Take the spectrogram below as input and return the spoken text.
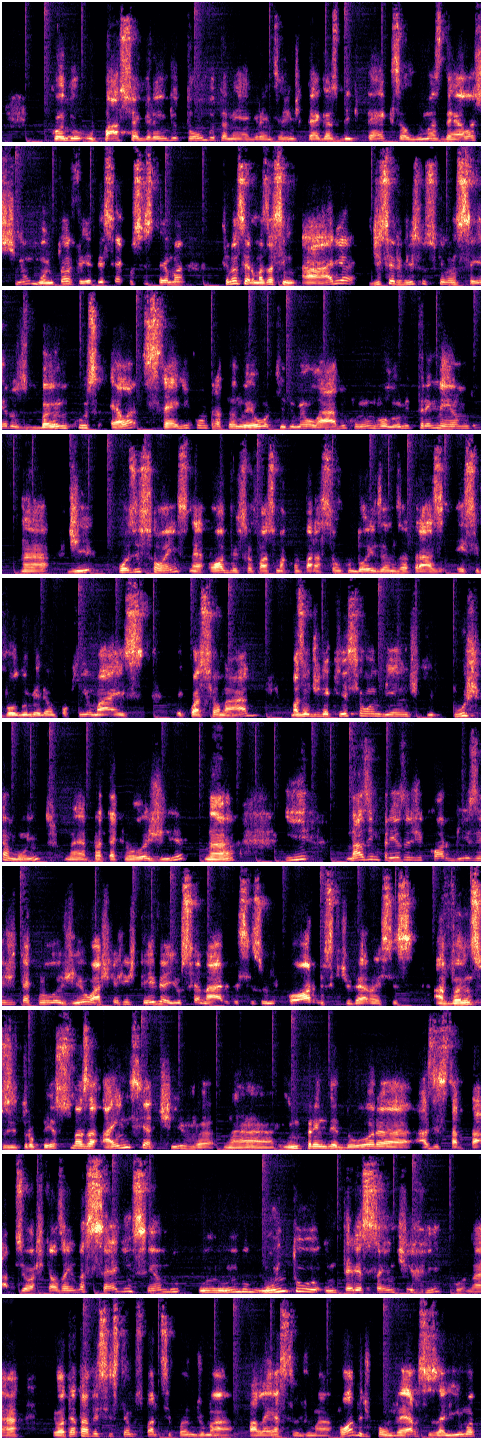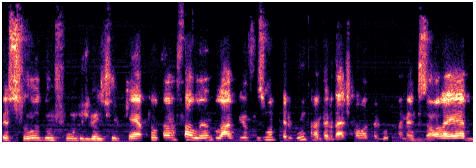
quando o passo é grande, o tombo também é grande. Se a gente pega as big techs, algumas delas tinham muito a ver desse ecossistema financeiro. Mas assim, a área de serviços financeiros, bancos, ela segue contratando eu aqui do meu lado com um volume tremendo né, de posições. Né? Óbvio, se eu faço uma comparação com dois anos atrás, esse volume ele é um pouquinho mais equacionado, mas eu diria que esse é um ambiente que puxa muito né, para a tecnologia, né? E nas empresas de core business de tecnologia, eu acho que a gente teve aí o cenário desses unicórnios que tiveram esses avanços e tropeços, mas a, a iniciativa né, empreendedora, as startups, eu acho que elas ainda seguem sendo um mundo muito interessante e rico, né? Eu até estava esses tempos participando de uma palestra, de uma roda de conversas ali, uma pessoa de um fundo de venture capital estava falando lá, e eu fiz uma pergunta, na verdade, que é uma pergunta, na minha visão, ela é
